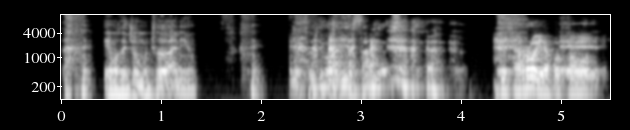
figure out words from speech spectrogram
hemos hecho mucho daño en los últimos 10 años. Desarrolla, por favor. Eh,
